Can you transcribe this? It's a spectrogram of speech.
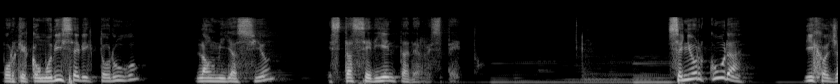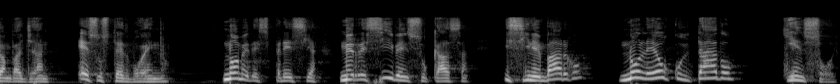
porque como dice Víctor Hugo, la humillación está sedienta de respeto. Señor cura, dijo Jean Valjean, es usted bueno, no me desprecia, me recibe en su casa y sin embargo no le he ocultado quién soy.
